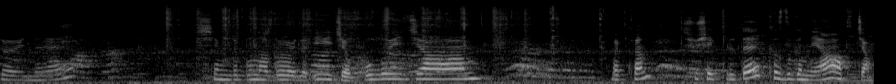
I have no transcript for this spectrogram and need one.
şöyle. Şimdi buna böyle iyice bulayacağım. Bakın şu şekilde kızgın yağ atacağım.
